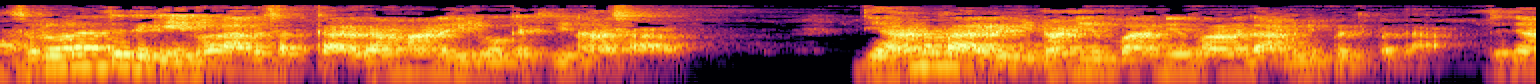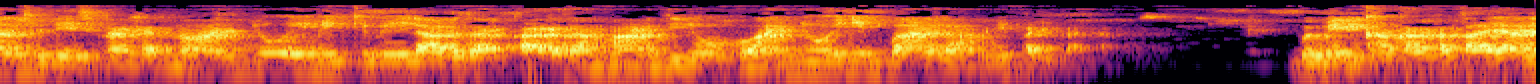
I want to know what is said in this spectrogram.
රසලෝලත්වයේ කියනවා ආව සත්කාර සම්මාන හිලෝකේ තියෙන ආශාව. ධ්‍යාන පාරේ කියනවා නිර්වාණ නිර්වාණ ගාමිනී ප්‍රතිපදා. සත්‍යාංශ දේශනා කරනවා අඤ්ඤෝ එමික්ක වේලාව සක්කාර සම්මාන දිලෝකෝ අඤ්ඤෝ නිබ්බාන ගාමිනී පරිපදා. ඔබ මේ කක කතා යන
